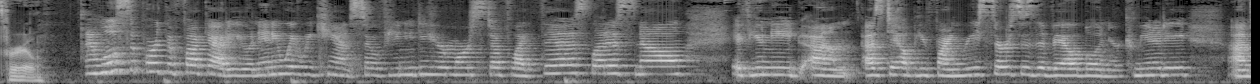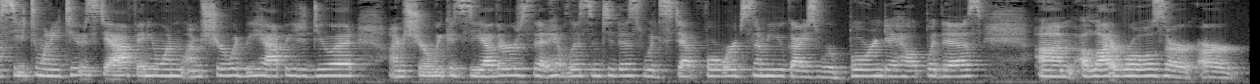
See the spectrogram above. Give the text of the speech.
For real the fuck out of you in any way we can. So if you need to hear more stuff like this, let us know. If you need um, us to help you find resources available in your community, um, C22 staff, anyone I'm sure would be happy to do it. I'm sure we could see others that have listened to this would step forward. Some of you guys were born to help with this. Um, a lot of roles are, are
